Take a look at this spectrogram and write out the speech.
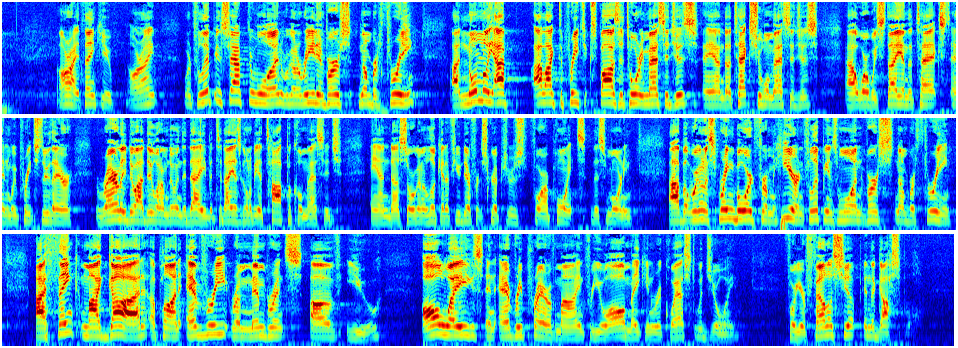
all right, thank you. All right. We're in Philippians chapter 1. We're going to read in verse number 3. Uh, normally, I, I like to preach expository messages and uh, textual messages uh, where we stay in the text and we preach through there. Rarely do I do what I'm doing today, but today is going to be a topical message. And uh, so we're going to look at a few different scriptures for our points this morning. Uh, but we're going to springboard from here in Philippians 1, verse number 3. I thank my God upon every remembrance of you, always in every prayer of mine, for you all making request with joy for your fellowship in the gospel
